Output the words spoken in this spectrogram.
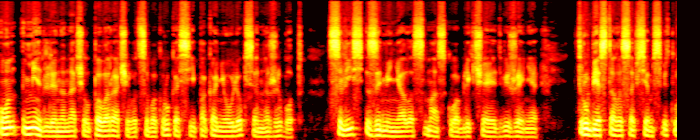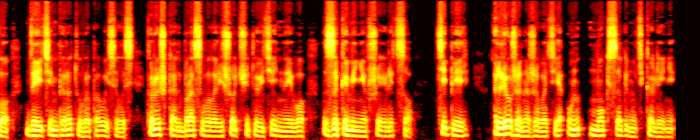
Он медленно начал поворачиваться вокруг оси, пока не улегся на живот. Слизь заменяла смазку, облегчая движение – Трубе стало совсем светло, да и температура повысилась. Крышка отбрасывала решетчатую тень на его закаменевшее лицо. Теперь, лежа на животе, он мог согнуть колени.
